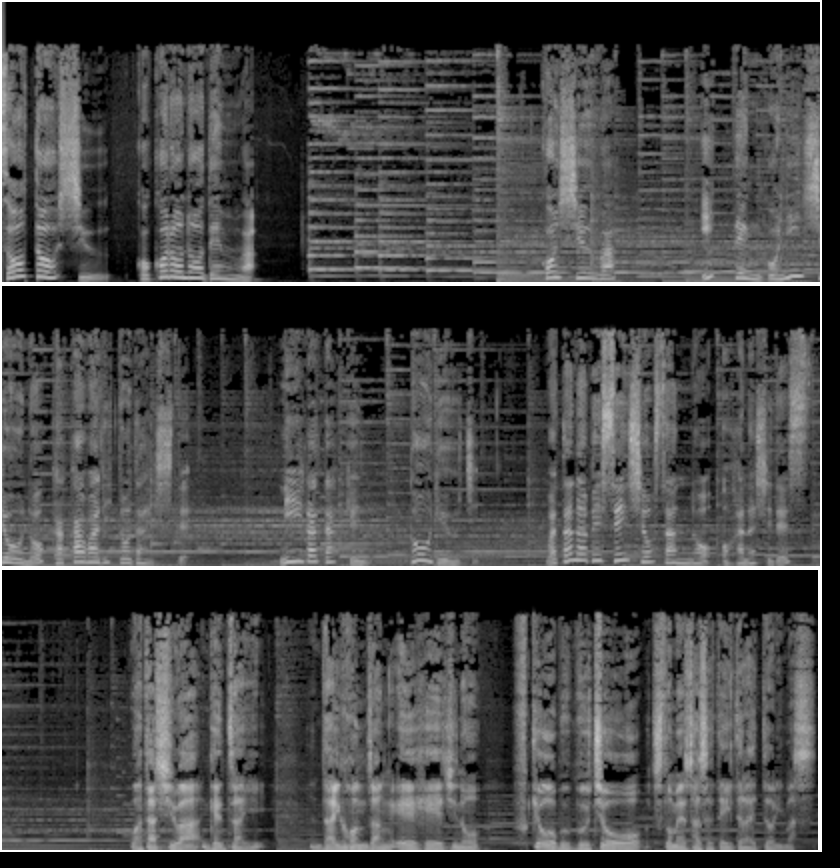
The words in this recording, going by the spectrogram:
総統集心の電話。今週は「1.5人称の関わり」と題して新潟県東龍寺渡辺千章さんのお話です。私は現在大本山永平寺の布教部部長を務めさせていただいております。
